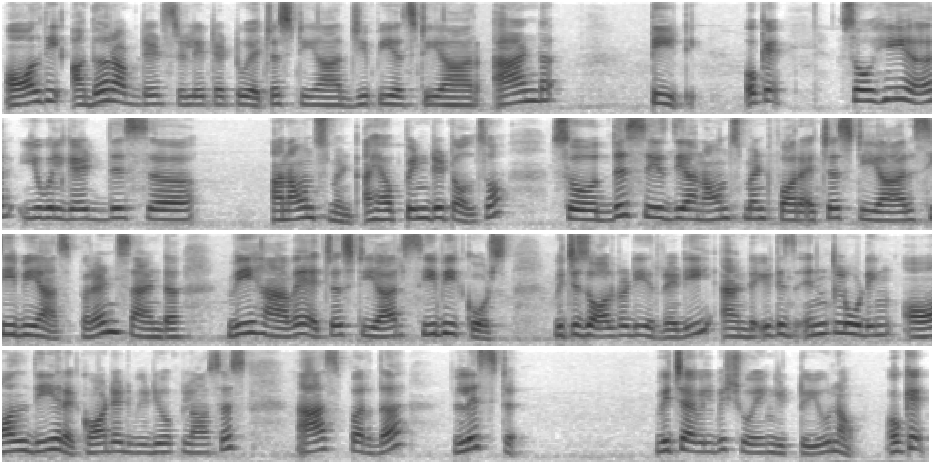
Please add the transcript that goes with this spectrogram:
all the other updates related to HSTR, GPSTR and TET. Okay. So here you will get this uh, announcement. I have pinned it also. So this is the announcement for HSTR CB aspirants and uh, we have a HSTR CB course which is already ready and it is including all the recorded video classes as per the list which I will be showing it to you now. Okay.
